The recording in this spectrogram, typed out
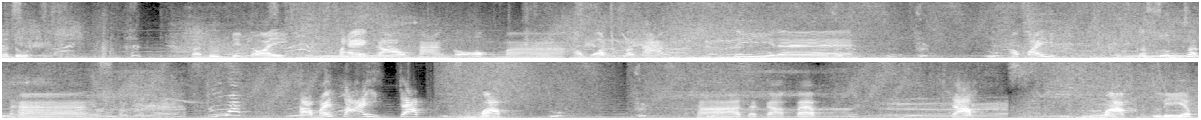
สะดุดสะดุดนิดหน่อย แต่ก้าวหางก็ออกมา เอาบอลสถานนี่แน่เอาไปกระสุนสัตหางวับถ้าไม้ตายจับมับช้าจะกลับแป๊บ จับ มับเรียบ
